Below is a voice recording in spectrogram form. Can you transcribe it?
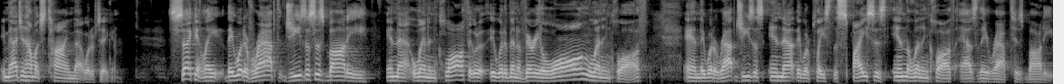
Imagine how much time that would have taken. Secondly, they would have wrapped Jesus' body in that linen cloth. It would, it would have been a very long linen cloth, and they would have wrapped Jesus in that. They would have placed the spices in the linen cloth as they wrapped his body.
